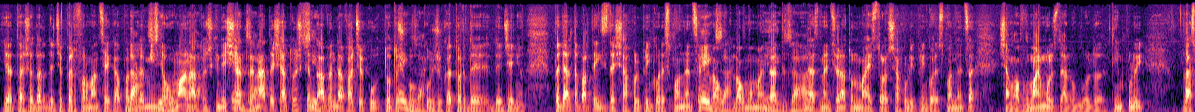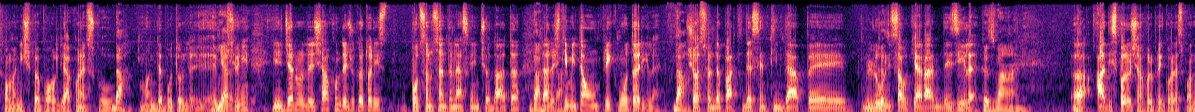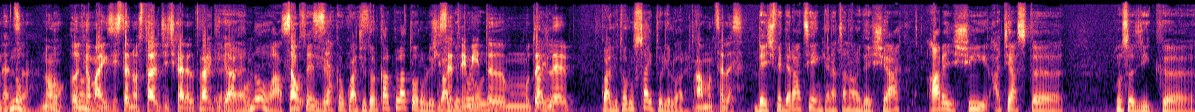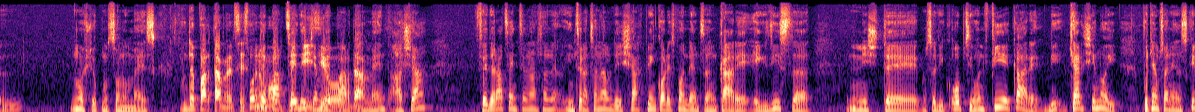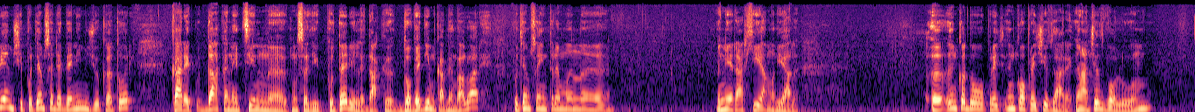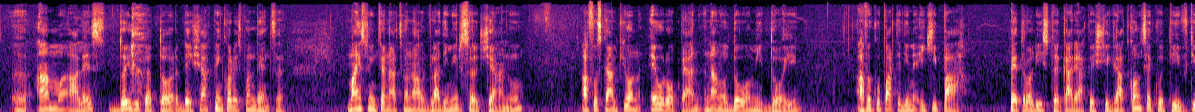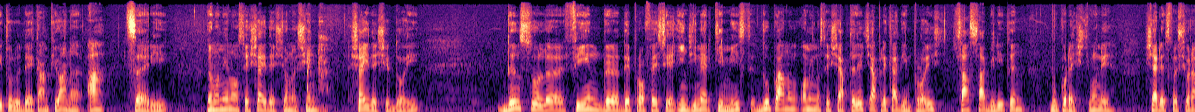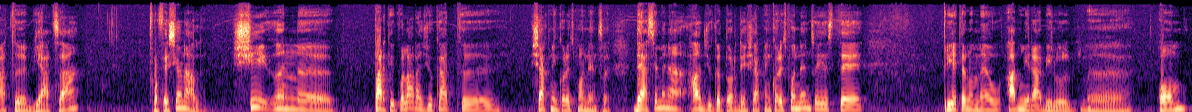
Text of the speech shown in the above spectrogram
Iată așadar de ce performanța e capabilă da, mintea umană da. atunci când e și exact. antrenată și atunci când sigur. avem de-a face cu, totuși exact. cu, cu jucători de, de geniu. Pe de altă parte există șahul prin corespondență, exact. că la, la un moment dat exact. ne-ați menționat un maestru al șahului prin corespondență și am avut mai mulți de-a lungul uh, timpului. L-ați pomenit și pe Paul Diaconescu da. în debutul emisiunii. Iar... E genul de șah unde jucătorii pot să nu se întâlnească niciodată, da, dar da. își trimiteau un plic mutările. Da. Și o astfel de partide se întindea pe luni Câți... sau chiar ani de zile. Câțiva ani. Da. A dispărut șahul prin corespondență, nu? nu? nu Încă nu, mai există nostalgici care îl practică uh, acum? Nu, acum sau se joacă cu ajutorul calculatorului. Și se trimit uh, mutările... Cu ajutorul site-urilor. Am înțeles. Deci Federația Internațională de Șah are și această, nu să zic, uh, nu știu cum să o numesc. Un departament, să-i spunem, un departament, să zicem departament, da. așa, Federația Internațională de Șah prin corespondență, în care există niște, cum să zic, opțiuni, fiecare, chiar și noi, putem să ne înscriem și putem să devenim jucători care, dacă ne țin, cum să zic, puterile, dacă dovedim că avem valoare, putem să intrăm în, în ierarhia mondială. Încă, două, încă o precizare. În acest volum am ales doi jucători de șah prin corespondență. Maestru internațional Vladimir Sălceanu a fost campion european în anul 2002 a făcut parte din echipa petrolistă care a câștigat consecutiv titlul de campioană a țării în 1961 și în 62, dânsul fiind de profesie inginer chimist, după anul 1970 a plecat din Ploiești, s-a stabilit în București, unde și-a desfășurat viața profesional. Și în particular a jucat șah prin corespondență. De asemenea, alt jucător de șah prin corespondență este prietenul meu, admirabilul uh, om,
